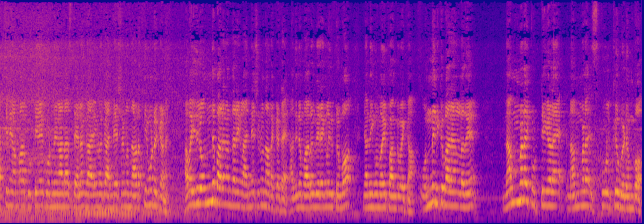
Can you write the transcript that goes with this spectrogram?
അച്ഛനെ അമ്മ കുട്ടിയെ കൊണ്ട് ആ സ്ഥലം കാര്യങ്ങളൊക്കെ അന്വേഷണങ്ങൾ നടത്തിക്കൊണ്ടിരിക്കുകയാണ്. അപ്പൊ ഇതിലൊന്ന് പറയാൻ എന്താ നിങ്ങൾ അന്വേഷണം നടക്കട്ടെ. അതിന് മറുവിവരങ്ങൾ കിട്ടുമ്പോൾ ഞാൻ നിങ്ങളുമായി പങ്കുവെക്കാം. ഒന്ന് എനിക്ക് പറയാനുള്ളത് നമ്മളെ കുട്ടികളെ നമ്മളെ സ്കൂൾക്ക് വിടുമ്പോൾ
